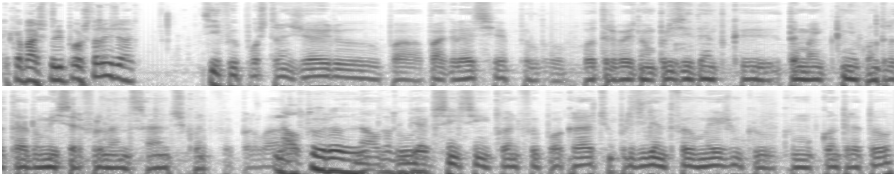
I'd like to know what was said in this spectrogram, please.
acabaste por ir para o estrangeiro. Sim, fui para o estrangeiro, para, para a Grécia, pelo, através de um presidente que também tinha contratado o Mr. Fernando Santos quando foi para lá. Na altura? Na altura, sim, sim, quando fui para o Kratos, o presidente foi o mesmo que, que me contratou.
